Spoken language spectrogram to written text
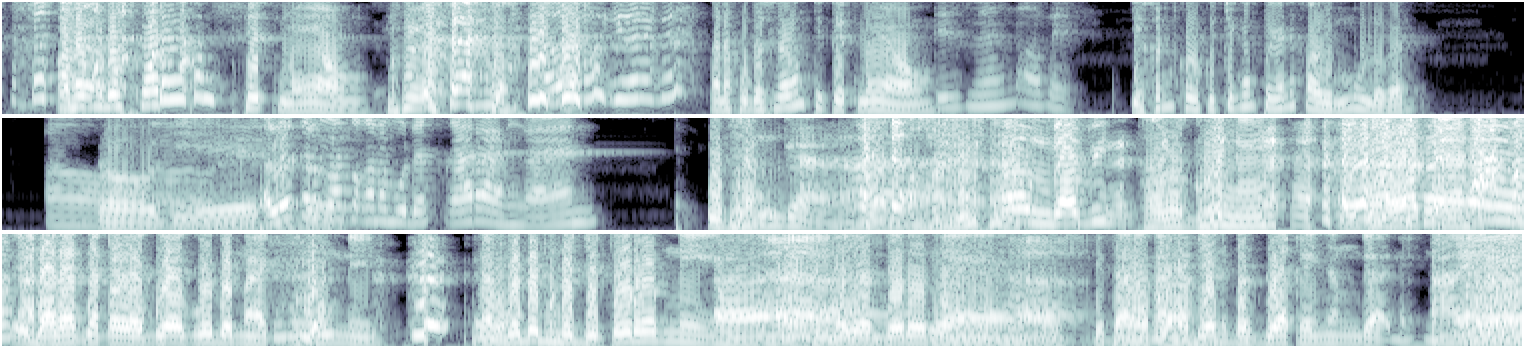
Anak muda sekarang kan titit meong. Apa apa gimana gimana? Anak muda sekarang titit meong. Titik mana tuh apa ya? Ya kan kalau kucing kan pengennya kawin mulu kan? Oh. Oh, gitu. Lu termasuk anak muda sekarang kan? Udah enggak. Oh enggak bi. Kalau gue nih, ibaratnya, ibaratnya kalau gue gue udah naik gunung nih, nah gue udah menuju turun nih, Ah, nah, menuju turun nih. yes, Kita kalau dia berdua kayaknya enggak nih, naik,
